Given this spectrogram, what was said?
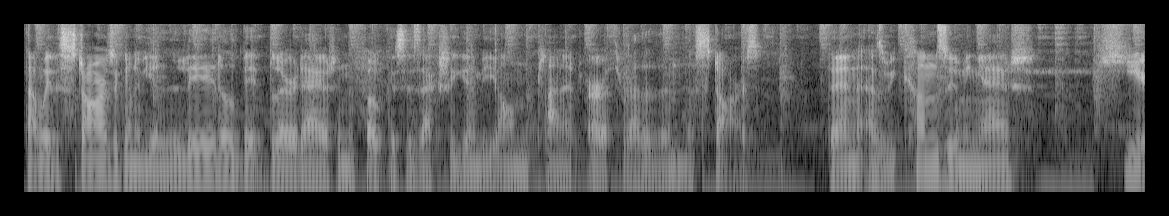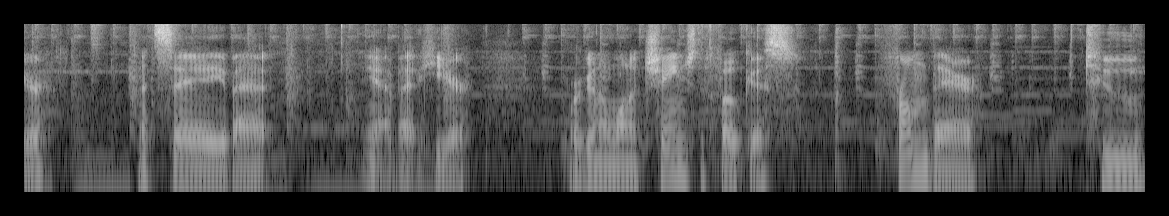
That way the stars are going to be a little bit blurred out and the focus is actually going to be on planet Earth rather than the stars. Then as we come zooming out here, let's say about, yeah, about here, we're want to change the focus from there to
